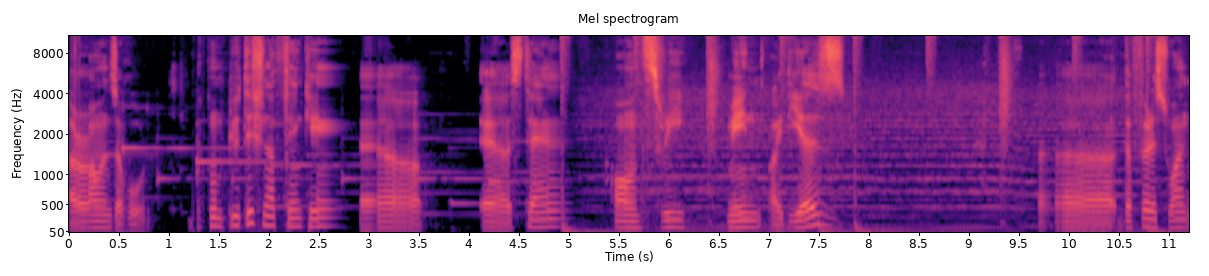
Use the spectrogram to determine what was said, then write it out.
around the world. Computational thinking uh, stand on three main ideas. Uh, the first one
